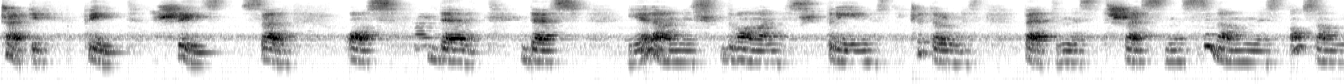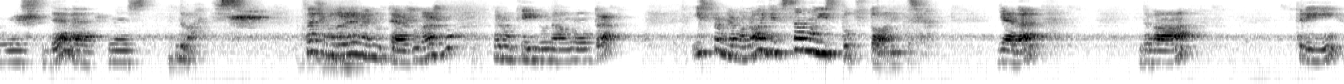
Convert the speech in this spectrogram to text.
4, 5, 6, 7, 8, 9, 10, 11, 12, 13, 14, 15, 16, 17, 18, 19, 20. Sad ćemo doživjeti jednu težu vežbu. Ruke idu na unutra. Ispravljamo noge samo ispod stolice. 1, 2, 3,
